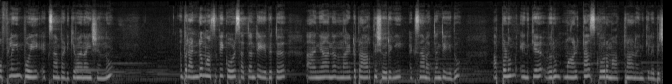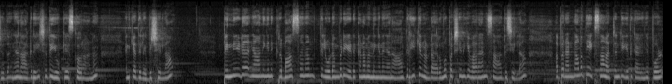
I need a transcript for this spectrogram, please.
ഓഫ്ലൈൻ പോയി എക്സാം പഠിക്കുവാനായി ചെന്നു. അപ്പോൾ രണ്ട് മാസത്തെ കോഴ്സ് അറ്റൻഡ് ചെയ്തിട്ട് ഞാൻ നന്നായിട്ട് പ്രാർത്ഥിച്ചൊരുങ്ങി എക്സാം അറ്റൻഡ് ചെയ്തു. അപ്പോഴും എനിക്ക് വെറും മാൾട്ട സ്കോർ മാത്രമാണ് എനിക്ക് ലഭിച്ചത്. ഞാൻ ആഗ്രഹിച്ചത് യു കെ സ്കോറാണ്. എനിക്കത് ലഭിച്ചില്ല. പിന്നീട് ഞാനിങ്ങനെ കൃപാസനത്തിൽ ഉടമ്പടി എടുക്കണമെന്നിങ്ങനെ ഞാൻ ആഗ്രഹിക്കുന്നുണ്ടായിരുന്നു. പക്ഷേ എനിക്ക് വരാൻ സാധിച്ചില്ല. അപ്പോൾ രണ്ടാമത്തെ എക്സാം അറ്റൻഡ് ചെയ്ത് കഴിഞ്ഞപ്പോൾ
